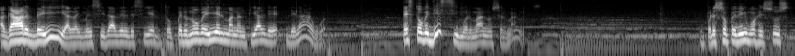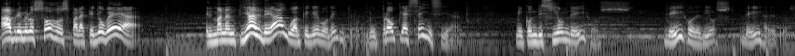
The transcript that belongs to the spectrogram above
Agar veía la inmensidad del desierto, pero no veía el manantial del agua. Texto bellísimo, hermanos, hermanos. Por eso pedimos a Jesús, ábreme los ojos para que yo vea el manantial de agua que llevo dentro, mi propia esencia, mi condición de hijos, de hijo de Dios, de hija de Dios.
